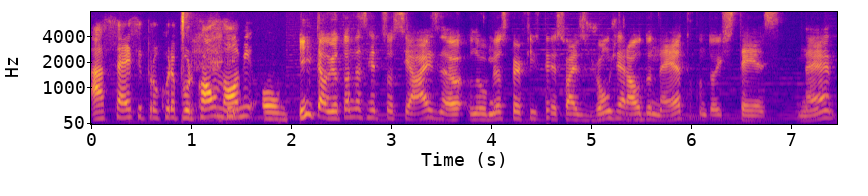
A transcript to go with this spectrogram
acesse e procura por qual nome ou. Então, eu tô nas redes sociais, nos meus perfis pessoais, João Geraldo Neto, com dois T's né?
